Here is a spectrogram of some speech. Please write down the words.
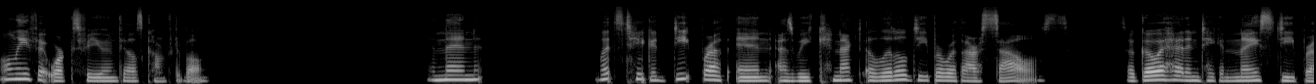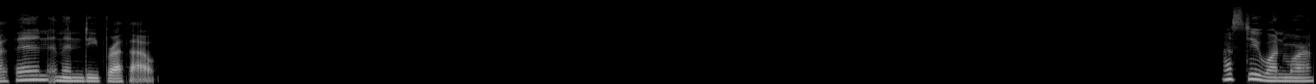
only if it works for you and feels comfortable. And then let's take a deep breath in as we connect a little deeper with ourselves. So go ahead and take a nice deep breath in and then deep breath out. Let's do one more.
